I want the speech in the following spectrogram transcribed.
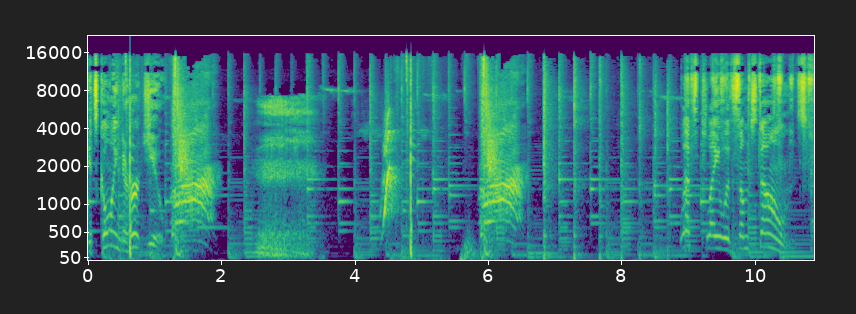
It's going to hurt you. Let's play with some stones.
